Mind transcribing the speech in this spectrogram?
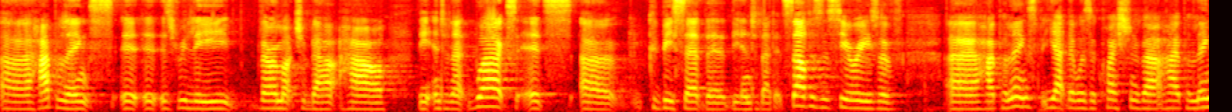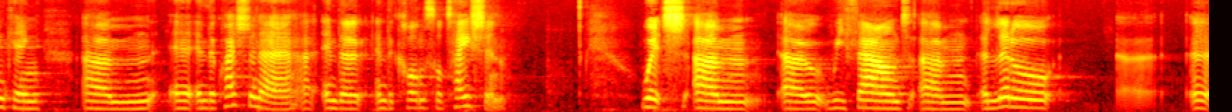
uh, hyperlinks is really very much about how the internet works. It uh, could be said that the internet itself is a series of uh, hyperlinks, but yet there was a question about hyperlinking um, in the questionnaire, uh, in the, in the consultation, which um, uh, we found um, a little uh,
